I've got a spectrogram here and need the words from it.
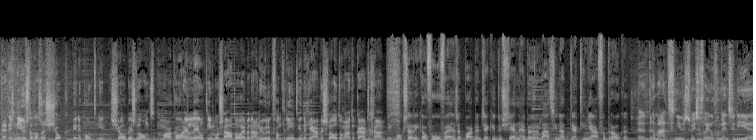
Het is nieuws dat als een shock binnenkomt in showbizland. Marco en Leontien Borsato hebben na een huwelijk van 23 jaar besloten om uit elkaar te gaan. Kickbokser Rico Verhoeven en zijn partner Jackie Duchenne hebben hun relatie na 13 jaar verbroken. Eh, dramatisch nieuws, tenminste voor heel veel mensen die, eh,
